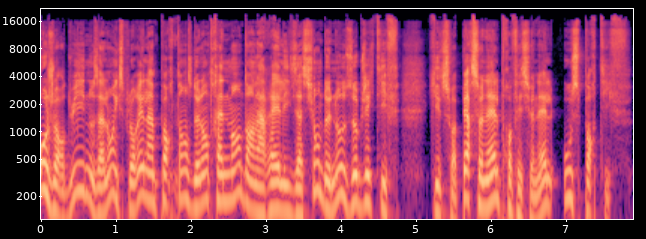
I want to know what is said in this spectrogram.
Aujourd'hui, nous allons explorer l'importance de l'entraînement dans la réalisation de nos objectifs, qu'ils soient personnels, professionnels ou sportifs.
